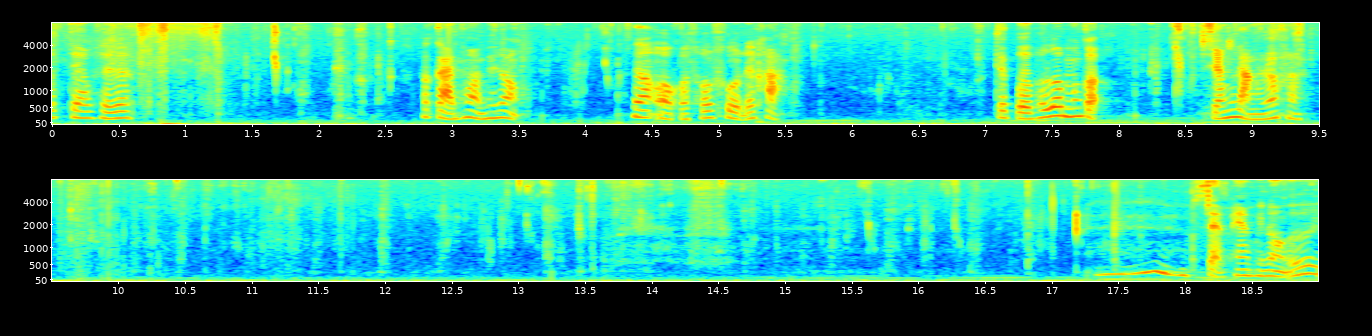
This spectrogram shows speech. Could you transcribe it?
สุดแจ๋วเสร็จเลยอากาศหอมพี่น้องเนื้อออกกับทอดสดเลยค่ะ จะเปิดพัดลมมันก็เสียงดังแล้วค่ะแสบแพงพี่น้องเอ้ย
